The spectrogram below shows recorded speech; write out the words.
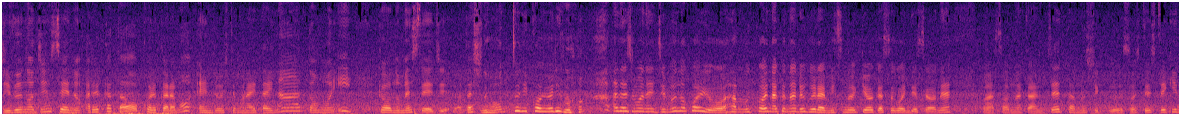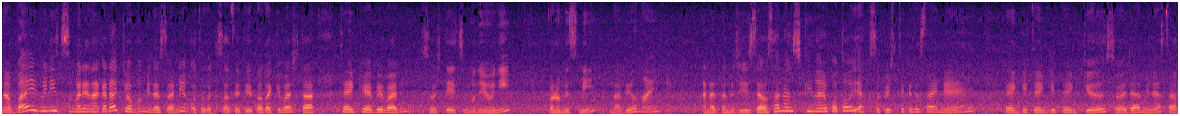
自分の人生の歩き方をこれからもエンジョイしてもらいたいなと思い今日のメッセージ私の本当に声よりも 私もね自分の声を半分聞こえなくなるぐらい水の勢いがすごいんですよね。まあそんな感じで楽しくそして素敵なバイブに包まれながら今日も皆さんにお届けさせていただきました。Thank you everyone. そしていつものように Promise me love your life あなたの人生をさらに好きになることを約束してくださいね。Thank you, thank you, thank you. それでは皆さん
